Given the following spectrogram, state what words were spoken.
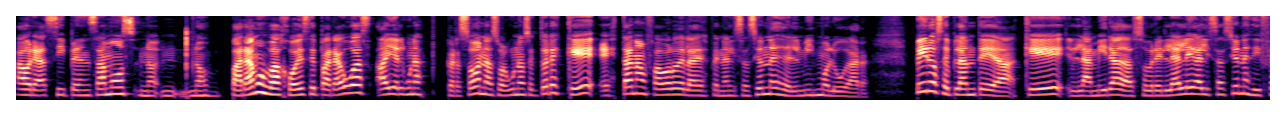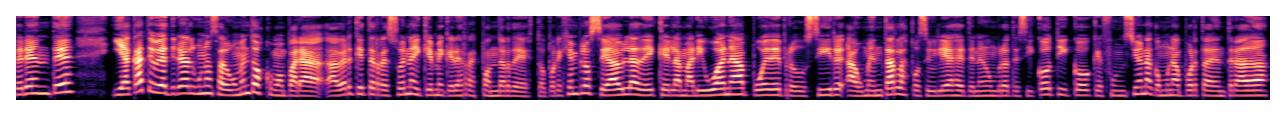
Ahora, si pensamos, nos paramos bajo ese paraguas, hay algunas personas o algunos sectores que están a favor de la despenalización desde el mismo lugar pero se plantea que la mirada sobre la legalización es diferente y acá te voy a tirar algunos argumentos como para ver qué te resuena y qué me querés responder de esto. Por ejemplo, se habla de que la marihuana puede producir, aumentar las posibilidades de tener un brote psicótico, que funciona como una puerta de entrada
